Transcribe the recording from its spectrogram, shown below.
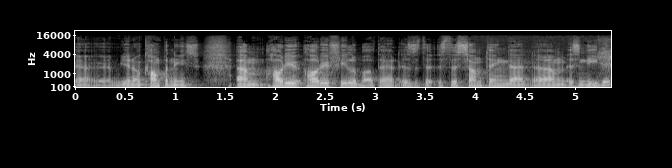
uh, you know companies. Um, how do you how do you feel about that? Is th is this something that um, is needed?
